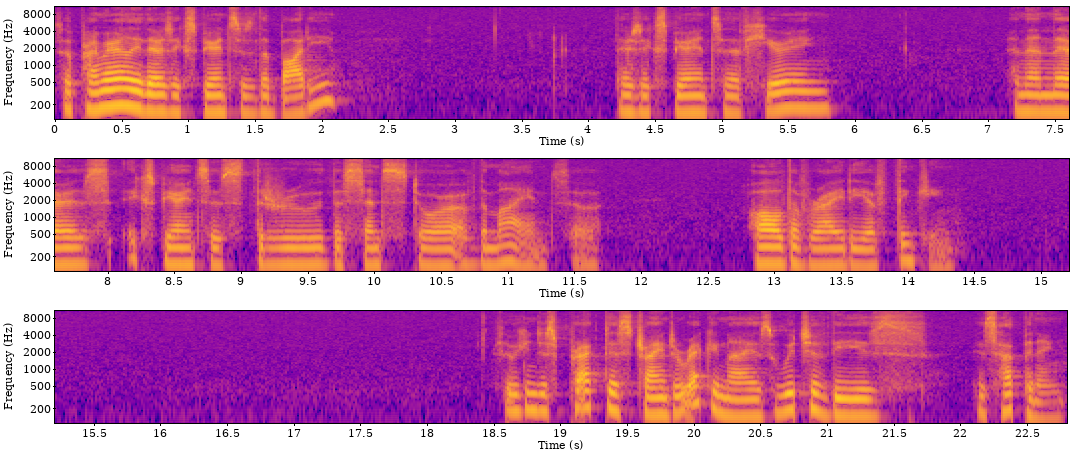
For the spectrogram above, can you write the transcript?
So, primarily, there's experiences of the body, there's experience of hearing, and then there's experiences through the sense door of the mind. So, all the variety of thinking. So, we can just practice trying to recognize which of these is happening.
